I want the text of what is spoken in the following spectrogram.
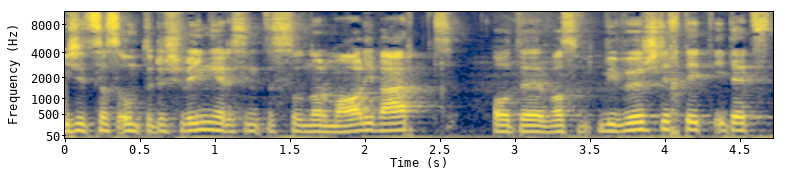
ist jetzt das unter den Schwingern, sind das so normale Werte? Oder was, wie würdest du dich dort in, jetzt,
